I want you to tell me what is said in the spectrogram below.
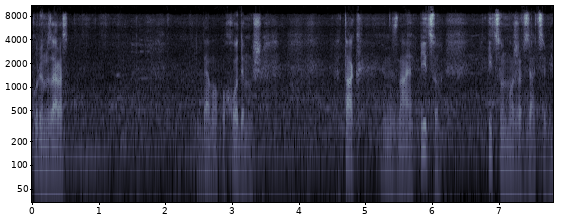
Куримо зараз. Йдемо, походимо ще. Так, я не знаю, піцу. Піцу може взяти собі.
